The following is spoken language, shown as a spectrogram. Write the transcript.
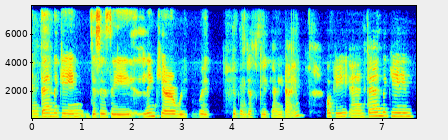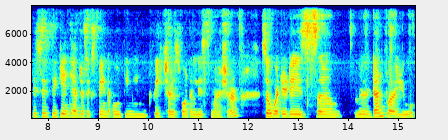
and then again this is the link here which you can just click anytime. Okay and then again this is again they have just explained about the main features for the list smasher so what it is um, will done for you.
